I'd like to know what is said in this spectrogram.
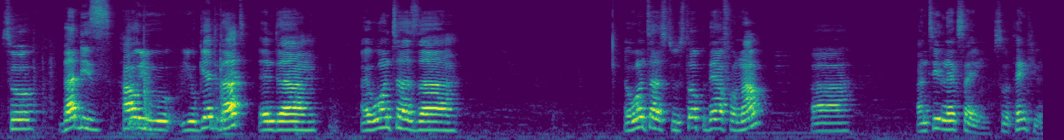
so that is how you you get that. And um, I want us uh, I want us to stop there for now. Uh, until next time. So thank you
